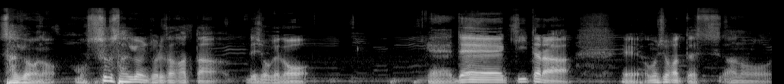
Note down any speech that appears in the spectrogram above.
作業の、もうすぐ作業に取り掛かったんでしょうけど、えーで、聞いたら、えー面白かったです。あの、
